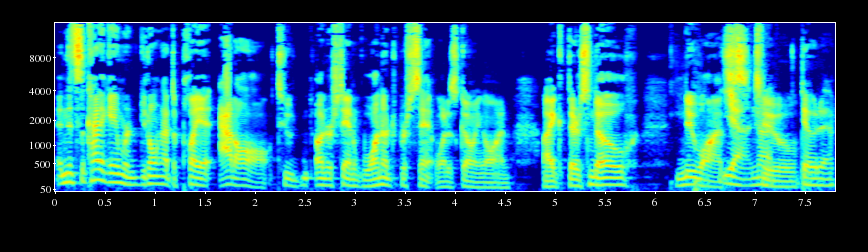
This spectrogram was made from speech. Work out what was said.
and it's the kind of game where you don't have to play it at all to understand 100% what is going on. Like there's no nuance Yeah, to Dota.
